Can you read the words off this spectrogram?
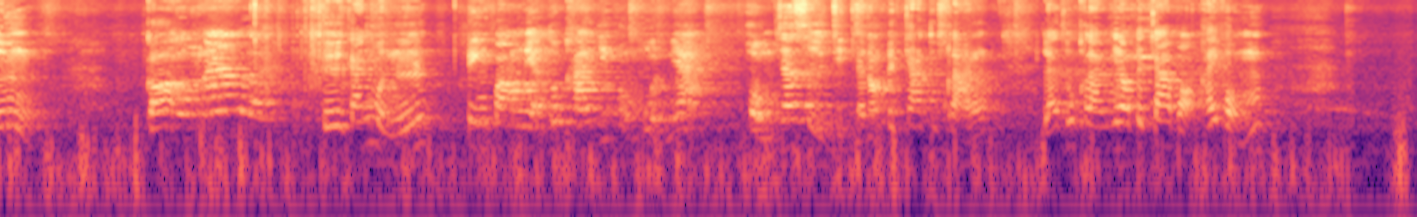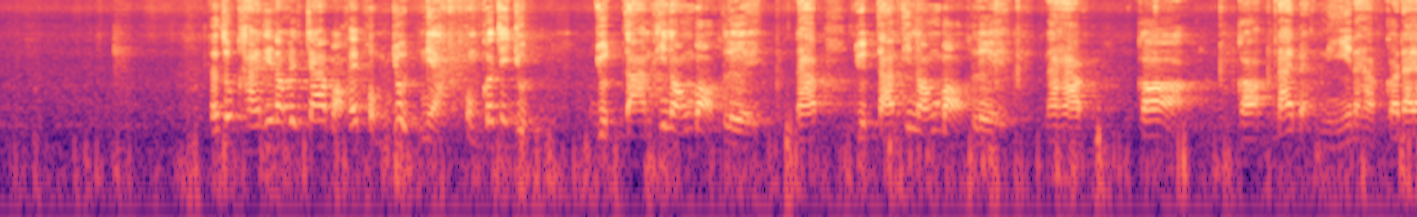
ซึ่งก็งมากเลยคือการหมุนปิงปองเนี่ยทุกครั้งที่ผมหมุนเนี่ยผมจะสื่อจิตกับน้องเป็ดก้าทุกครั้ง และทุกครั้งที่น้องเป็ดก้าบอกให้ผม และทุกครั้งที่น้องเป็ดก้าบอกให้ผมหยุดเนี่ยผมก็จะหยุดหยุดตามที่น้องบอกเลยนะครับ หยุดตามที่น้องบอกเลยนะครับ ก็ก็ได้แบบนี้นะครับ ก็ได้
